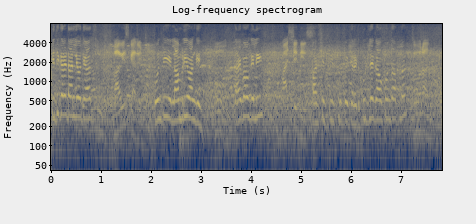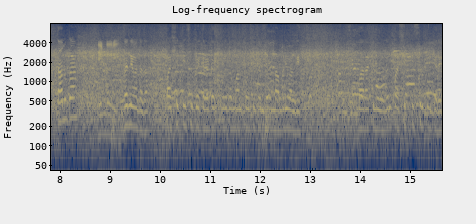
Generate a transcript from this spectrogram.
किती कॅरेट आणले होते आज? बावीस कॅरेट. कोणती? लांबडी वांगे. हो. काय भाव गेली? पाचशे तीस. पाचशे तीस रुपये कॅरेट. कुठले गाव कोणतं आपलं? जोरान तालुका? दिंडोरी. धन्यवाद दादा. पाचशे तीस रुपये कॅरेट असतो. माल शकाल लांबडी वांगे. बारा किलो वजन पाचशे तीस रुपये कॅरेट.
